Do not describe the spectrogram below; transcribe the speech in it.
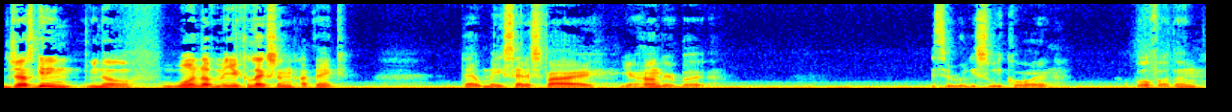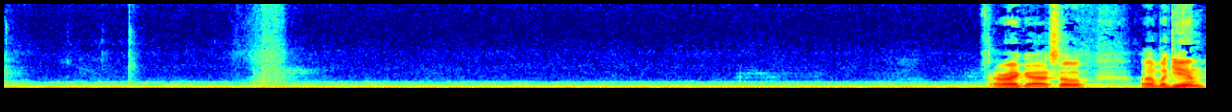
Just getting, you know, one of them in your collection, I think that may satisfy your hunger, but it's a really sweet coin. Both of them. All right, guys. So, um, again,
